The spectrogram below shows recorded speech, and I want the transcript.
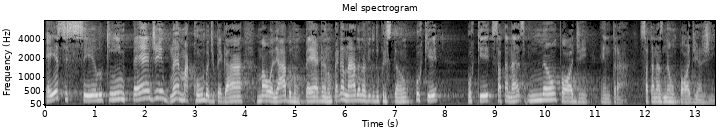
É esse selo que impede, né, macumba de pegar, mal olhado não pega, não pega nada na vida do cristão. Por quê? Porque Satanás não pode entrar. Satanás não pode agir.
